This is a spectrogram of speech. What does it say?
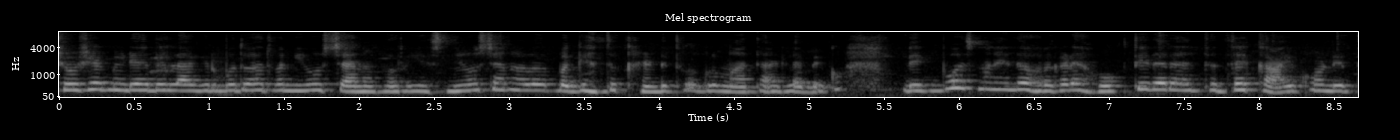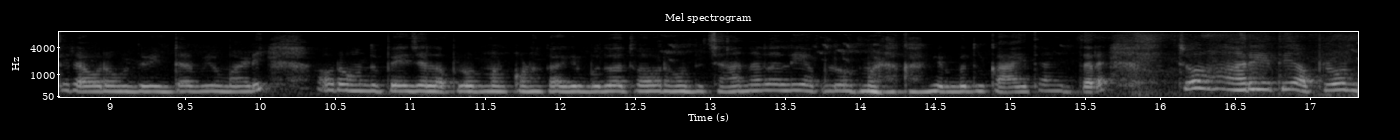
ಸೋಷಿಯಲ್ ಮೀಡಿಯಾದಲ್ಲಿ ಆಗಿರ್ಬೋದು ಅಥವಾ ನ್ಯೂಸ್ ಚಾನಲ್ ಅವರು ಎಸ್ ನ್ಯೂಸ್ ಚಾನಲ್ ಅವ್ರ ಬಗ್ಗೆ ಅಂತೂ ಖಂಡಿತವಾಗ್ಲೂ ಮಾತಾಡಲೇಬೇಕು. ಬಿಗ್ ಬಾಸ್ ಮನೆಯಿಂದ ಹೊರಗಡೆ ಹೋಗ್ತಿದ್ದಾರೆ ಅಂತಂದರೆ ಕಾಯ್ಕೊಂಡಿರ್ತಾರೆ. ಅವರ ಒಂದು ಇಂಟರ್ವ್ಯೂ ಮಾಡಿ, ಅವರ ಒಂದು ಪೇಜಲ್ಲಿ ಅಪ್ಲೋಡ್ ಮಾಡ್ಕೊಳಕ್ಕಾಗಿರ್ಬೋದು ಅಥವಾ ಅವರ ಒಂದು ಚಾನಲಲ್ಲಿ ಅಪ್ಲೋಡ್ ಮಾಡೋಕ್ಕಾಗಿರ್ಬೋದು ಕಾಯ್ತಾ ಇರ್ತಾರೆ. ಸೊ ಆ ರೀತಿ ಅಪ್ಲೋಡ್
